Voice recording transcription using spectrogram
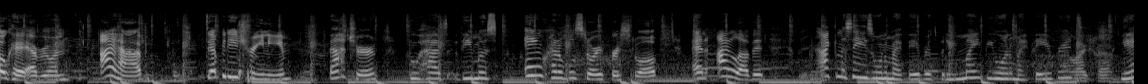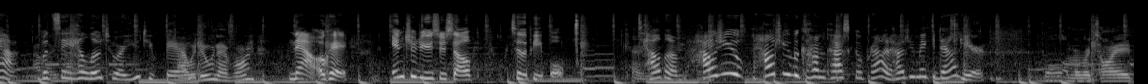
Okay, everyone. I have Deputy Trainee Thatcher, who has the most incredible story, first of all, and I love it. I'm not gonna say he's one of my favorites, but he might be one of my favorites. like that. Yeah, but say hello to our YouTube fam. How we doing, everyone? Now, okay, introduce yourself to the people. Okay. Tell them how'd you how'd you become Pasco proud? How'd you make it down here? Well, I'm a retired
